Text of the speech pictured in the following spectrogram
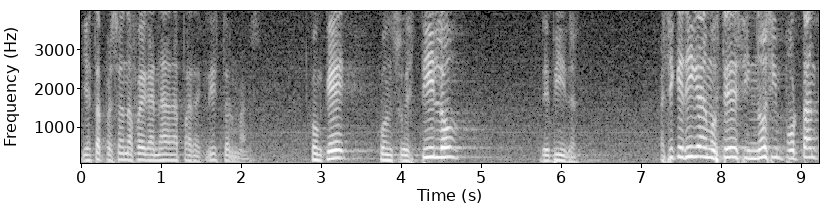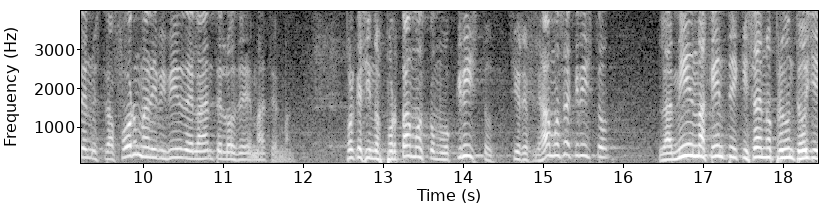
y esta persona fue ganada para Cristo, hermanos. ¿Con qué? Con su estilo de vida. Así que díganme ustedes si no es importante nuestra forma de vivir delante de los demás, hermanos. Porque si nos portamos como Cristo, si reflejamos a Cristo, la misma gente quizás nos pregunte, oye,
